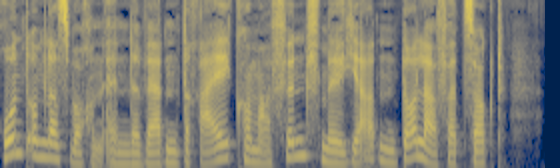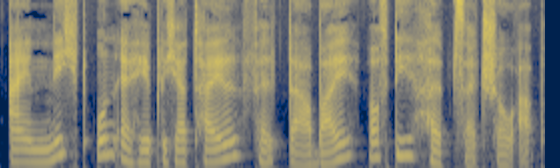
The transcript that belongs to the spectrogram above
Rund um das Wochenende werden 3,5 Milliarden Dollar verzockt. Ein nicht unerheblicher Teil fällt dabei auf die Halbzeitshow ab.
